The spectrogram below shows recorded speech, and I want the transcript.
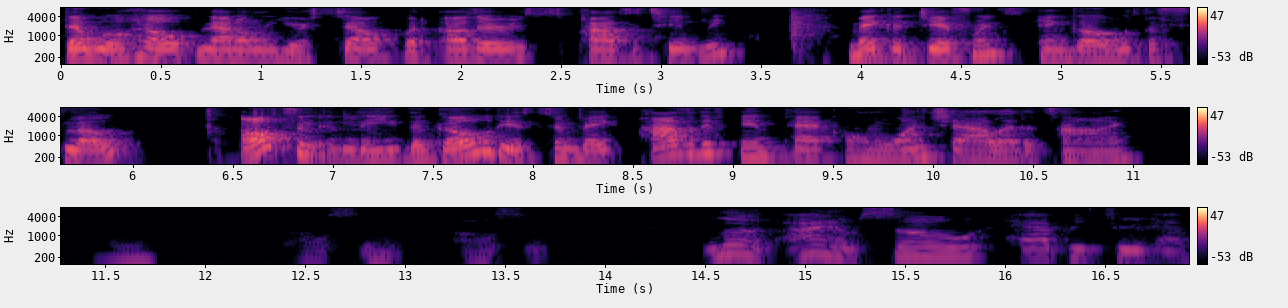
that will help not only yourself but others positively make a difference and go with the flow. Ultimately the goal is to make positive impact on one child at a time. Awesome awesome. Look i am so happy to have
